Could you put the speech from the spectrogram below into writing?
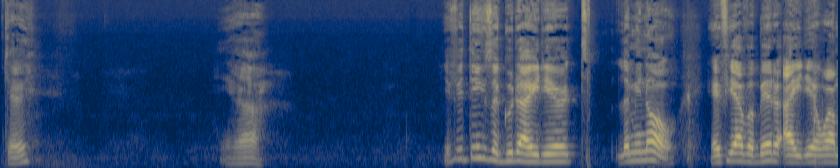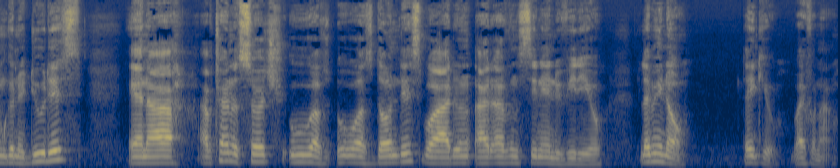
Okay. Yeah. If you think it's a good idea, let me know. If you have a better idea why I'm going to do this. And uh, I'm trying to search who, who has done this, but I, don't, I haven't seen any video. Let me know. Thank you. Bye for now.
